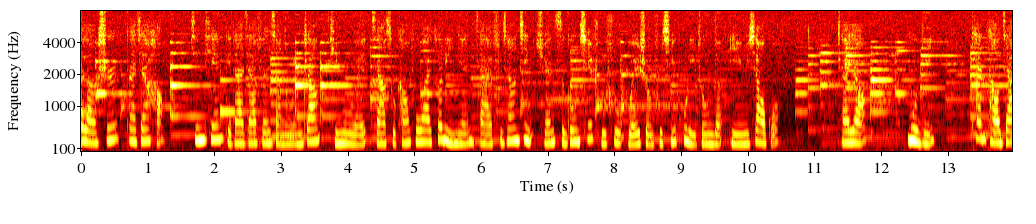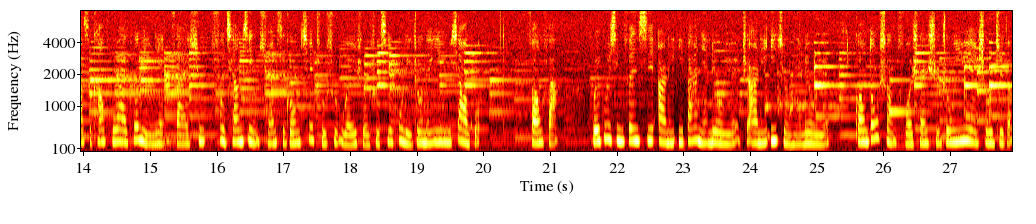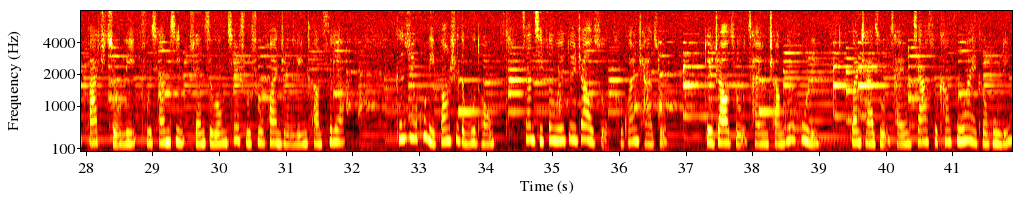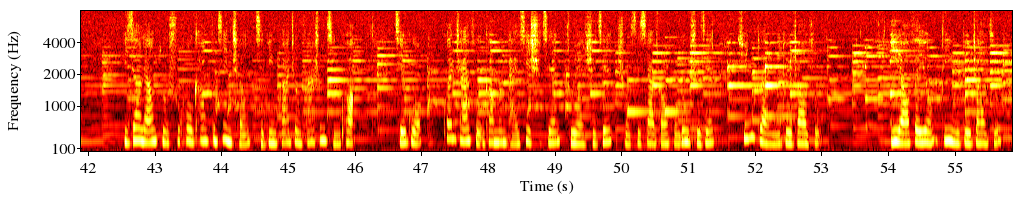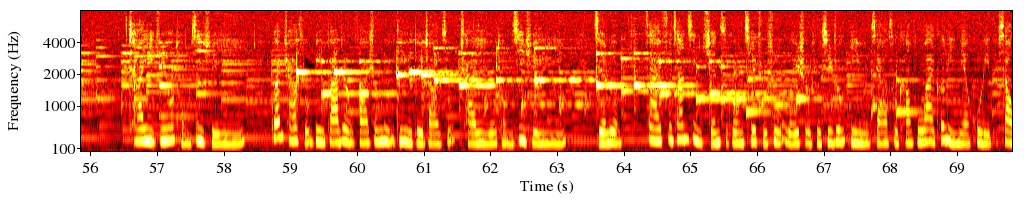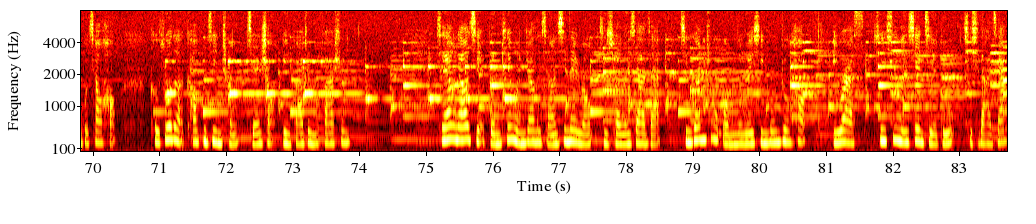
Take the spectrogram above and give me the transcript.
位老师，大家好。今天给大家分享的文章题目为《加速康复外科理念在腹腔镜全子宫切除术围手术期护理中的应用效果》。摘要：目的，探讨加速康复外科理念在胸腹腔镜全子宫切除术围手术期护理中的应用效果。方法。回顾性分析：2018年6月至2019年6月，广东省佛山市中医院收治的89例腹腔镜全子宫切除术患者的临床资料。根据护理方式的不同，将其分为对照组和观察组。对照组采用常规护理，观察组采用加速康复外科护理。比较两组术后康复进程及并发症发生情况。结果。观察组肛门排气时间、住院时间、首次下床活动时间均短于对照组，医疗费用低于对照组，差异均有统计学意义。观察组并发症发生率低于对照组，差异有统计学意义。结论：在腹腔镜全子宫切除术围手术期中，应用加速康复外科理念护理的效果较好，可缩短康复进程，减少并发症的发生。想要了解本篇文章的详细内容及全文下载，请关注我们的微信公众号 “eras 最新文献解读”。谢谢大家。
